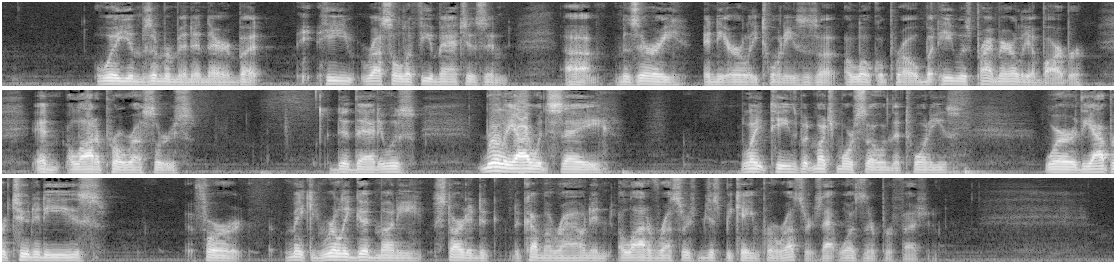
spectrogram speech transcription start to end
William Zimmerman in there, but he wrestled a few matches in uh, Missouri in the early 20s as a, a, local pro, but he was primarily a barber. And a lot of pro wrestlers did that. It was really, I would say, late teens, but much more so in the 20s, where the opportunities for making really good money started to, to come around, and a lot of wrestlers just became pro wrestlers. That was their profession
